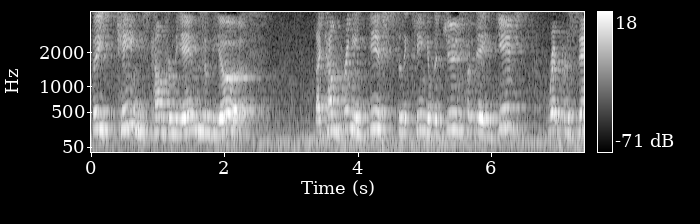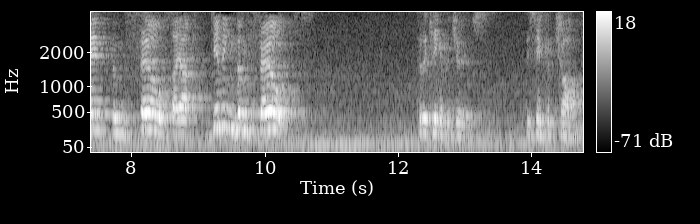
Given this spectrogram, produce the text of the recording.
These kings come from the ends of the earth. They come bringing gifts to the king of the Jews, but their gifts represent themselves. They are giving themselves to the King of the Jews, this infant child.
